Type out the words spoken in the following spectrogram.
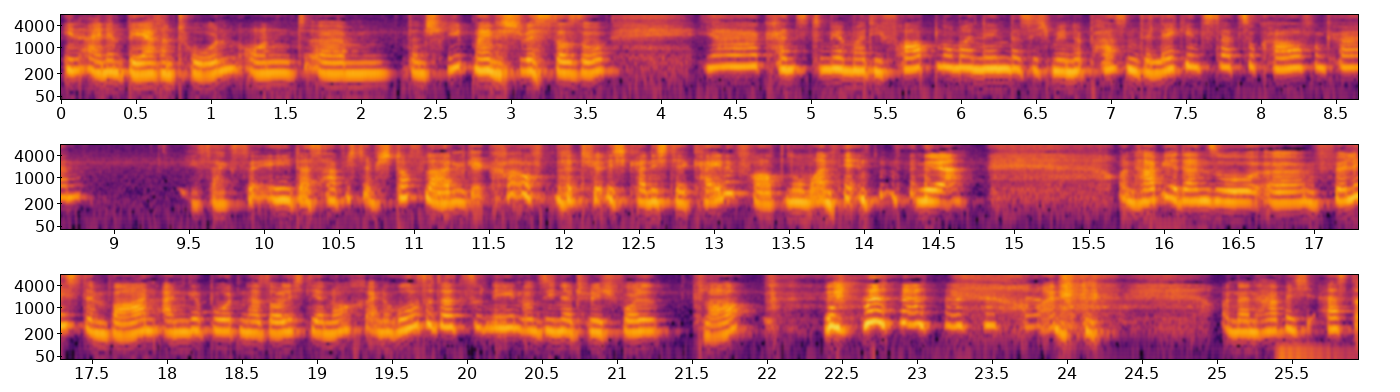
in einem Bärenton. Und ähm, dann schrieb meine Schwester so, ja, kannst du mir mal die Farbnummer nennen, dass ich mir eine passende Leggings dazu kaufen kann? Ich sag so, ey, das habe ich im Stoffladen gekauft. Natürlich kann ich dir keine Farbnummer nennen. Ja. Und habe ihr dann so äh, völligst im Wahn angeboten, da soll ich dir noch eine Hose dazu nähen und sie natürlich voll klar. und, und, dann habe ich erst,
